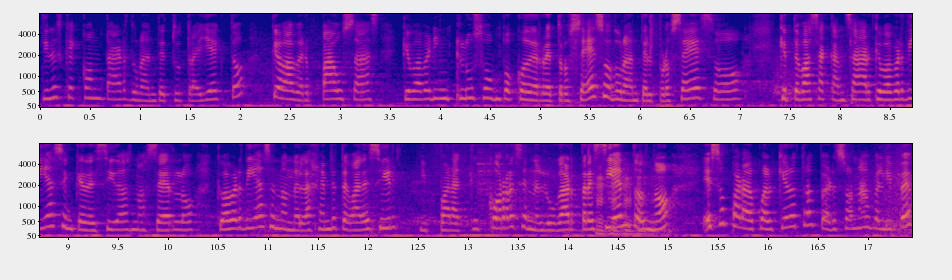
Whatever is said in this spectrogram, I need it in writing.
Tienes que contar durante tu trayecto que va a haber pausas, que va a haber incluso un poco de retroceso durante el proceso, que te vas a cansar, que va a haber días en que decidas no hacerlo, que va a haber días en donde la gente te va a decir, ¿y para qué corres en el lugar 300, no? Eso para cualquier otra persona, Felipe,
